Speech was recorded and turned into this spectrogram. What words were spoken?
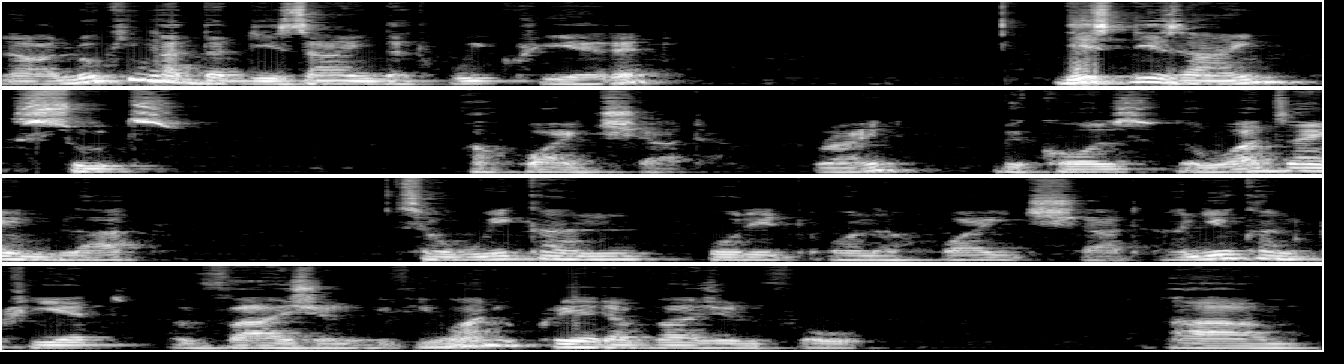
Now looking at the design that we created, this design suits a white shirt, right? Because the words are in black, so we can put it on a white shirt and you can create a version. If you want to create a version for, um,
